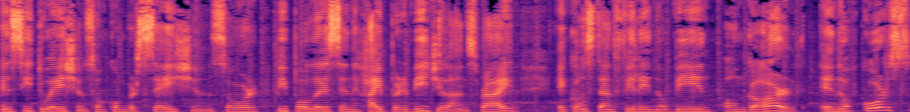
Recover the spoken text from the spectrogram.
in situations or conversations, or people listen hypervigilance, right? A constant feeling of being on guard and of course,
